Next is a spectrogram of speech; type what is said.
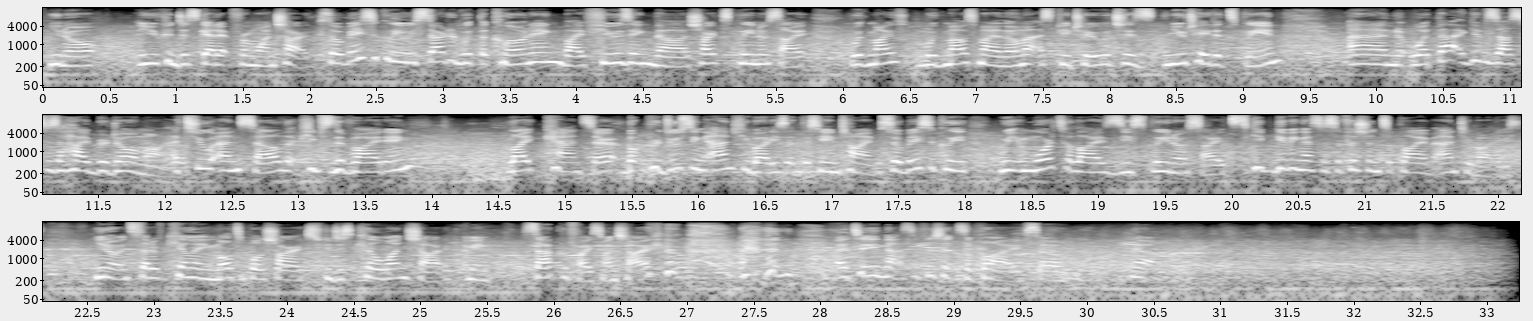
you know, you can just get it from one shark. So basically we started with the cloning by fusing the shark splenocyte with mouse, with mouse myeloma, SP2, which is mutated spleen. And what that gives us is a hybridoma, a 2N cell that keeps dividing like cancer, but producing antibodies at the same time. So basically, we immortalize these splenocytes keep giving us a sufficient supply of antibodies. You know, instead of killing multiple sharks, you could just kill one shark. I mean, sacrifice one shark and attain that sufficient supply. So, yeah.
